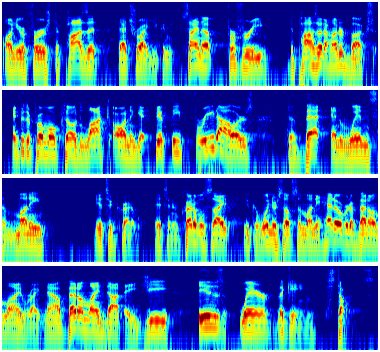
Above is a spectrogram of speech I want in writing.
on your first deposit. That's right, you can sign up for free, deposit 100 bucks, enter the promo code LOCKED ON, and get 50 free dollars to bet and win some money. It's incredible. It's an incredible site. You can win yourself some money. Head over to BetOnline right now. BetOnline.ag is where the game starts.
